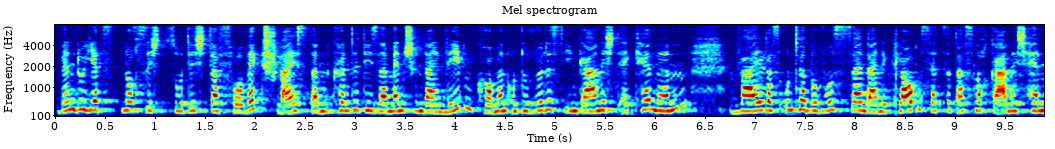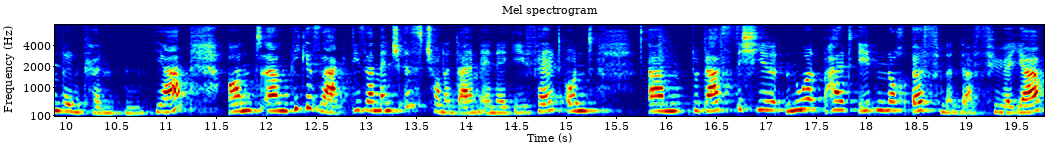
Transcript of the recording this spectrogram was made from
wenn du jetzt noch sich so dicht davor wegschleißt, dann könnte dieser Mensch in dein Leben kommen und du würdest ihn gar nicht erkennen, weil das Unterbewusstsein, deine Glaubenssätze das noch gar nicht handeln könnten. Ja? Und ähm, wie gesagt, dieser Mensch ist schon in deinem Energiefeld und ähm, du darfst dich hier nur halt eben noch öffnen dafür, ja,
